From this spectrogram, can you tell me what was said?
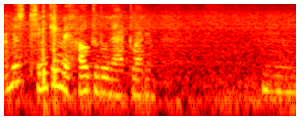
I'm just thinking like how to do that one. Hmm.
